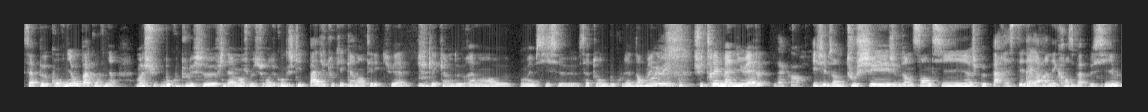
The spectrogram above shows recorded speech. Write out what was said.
ça peut convenir ou pas convenir. Moi, je suis beaucoup plus, euh, finalement, je me suis rendu compte que j'étais pas du tout quelqu'un d'intellectuel. Je suis Mm. quelqu'un de vraiment, euh, bon, même si ça tourne beaucoup là-dedans, mais Oui, oui, je suis très manuel d'accord. et j'ai besoin de toucher, j'ai besoin de sentir, je peux pas rester derrière un écran, c'est pas possible.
